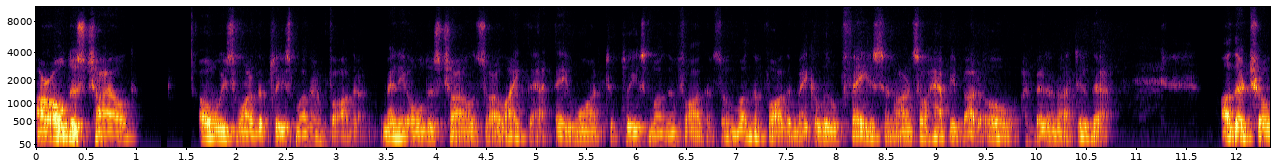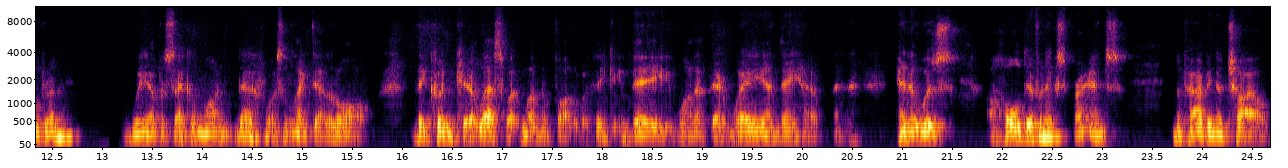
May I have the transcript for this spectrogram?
Our oldest child always wanted to please mother and father. Many oldest childs are like that. They want to please mother and father. So mother and father make a little face and aren't so happy about it. Oh, I better not do that. Other children, we have a second one, that wasn't like that at all. They couldn't care less what mother and father were thinking. They wanted their way and they have, and it was a whole different experience of having a child.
